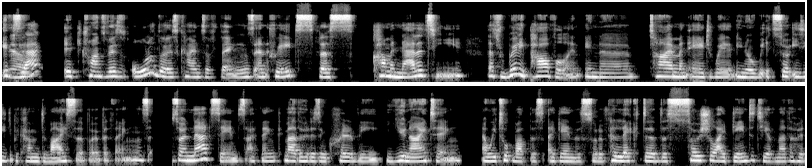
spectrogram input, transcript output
exact it transverses all of those kinds of things and creates this commonality that's really powerful in, in a time and age where you know it's so easy to become divisive over things. So in that sense i think motherhood is incredibly uniting. And we talk about this again this sort of collective the social identity of motherhood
